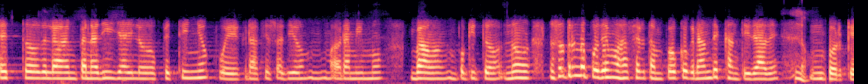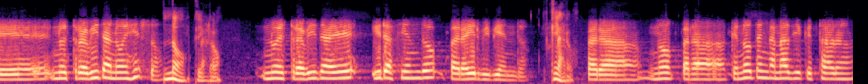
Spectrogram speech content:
esto de la empanadilla y los pestiños, pues gracias a Dios ahora mismo va un poquito no nosotros no podemos hacer tampoco grandes cantidades porque nuestra vida no es eso. No, claro nuestra vida es ir haciendo para ir viviendo. Claro. Para no para que no tenga nadie que estar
